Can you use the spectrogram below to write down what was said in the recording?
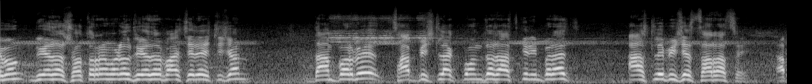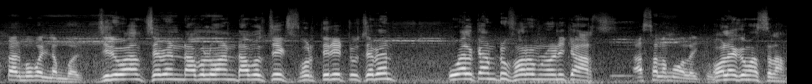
এবং দুই হাজার সতেরো মডেল দুই হাজার বাইশের রেজিস্ট্রেশন দাম পড়বে ছাব্বিশ লাখ পঞ্চাশ আজকের ইম্পারাজ আসলে বিশেষ ছাড় আছে। আপনার mobile number zero one seven double one double six four three two seven. Welcome to from Rony cars আসসালামু আলাইকুম। ওয়ালাইকুম আসসালাম।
